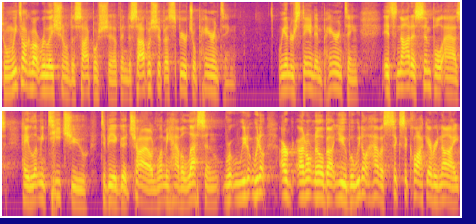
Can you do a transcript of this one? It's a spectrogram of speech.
So, when we talk about relational discipleship and discipleship as spiritual parenting, we understand in parenting, it's not as simple as, hey, let me teach you to be a good child. Let me have a lesson. We don't, we don't our, I don't know about you, but we don't have a six o'clock every night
